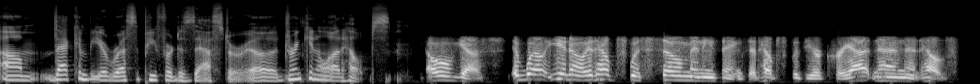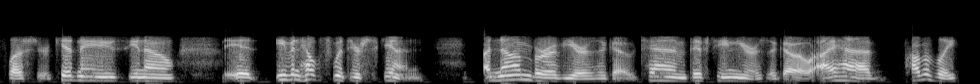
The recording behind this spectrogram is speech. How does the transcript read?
um, that can be a recipe for disaster. Uh, drinking a lot helps. Oh, yes. Well, you know, it helps with so many things. It helps with your creatinine, it helps flush your kidneys, you know, it even helps with your skin. A number of years ago, 10, 15 years ago, I had probably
